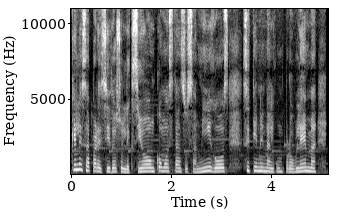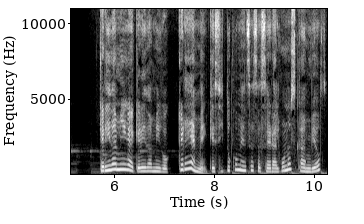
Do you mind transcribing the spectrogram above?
qué les ha parecido su lección, cómo están sus amigos, si tienen algún problema. Querida amiga, querido amigo, créeme que si tú comienzas a hacer algunos cambios,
